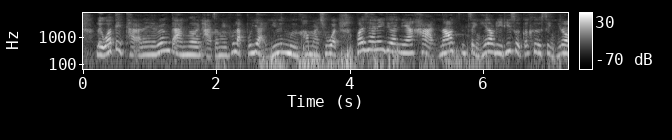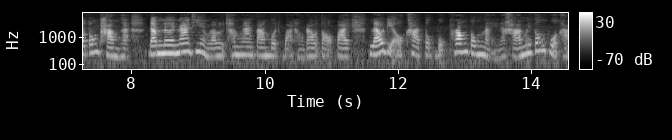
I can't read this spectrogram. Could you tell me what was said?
ำหรือว่าติดขัดอะไรในเรื่องการเงิน อาจจะมีผู้หลักผู้ใหญ่ยื่นมือเข้ามาช่วย เพราะฉะนั้นในเดือนนี้ค่ะนอกสิ่งที่เราดีที่สุดก็คือสิ่งที่เราต้องทำค่ะดำเนินหน้าที่ของเราหรือทำงานตามบทบาทของเราต่อไป แล้วเดี๋ยวขาดตกบกพร่องตรงไหนนะคะ ไม่ต้องหัวงค่ะ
